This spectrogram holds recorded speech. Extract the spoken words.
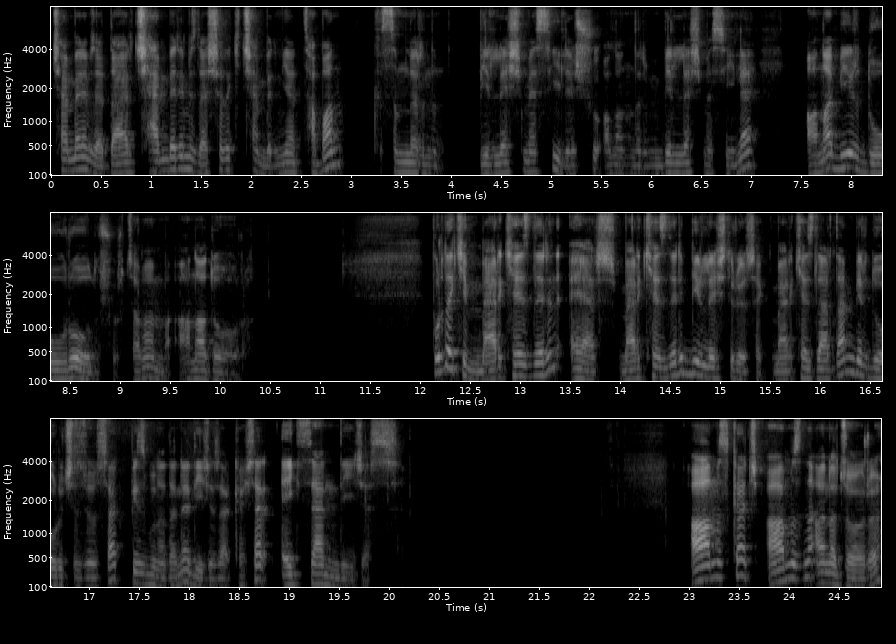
Çemberimizle, daire çemberimizle aşağıdaki çemberin yani taban kısımlarının birleşmesiyle şu alanların birleşmesiyle ana bir doğru oluşur. Tamam mı? Ana doğru. Buradaki merkezlerin eğer merkezleri birleştiriyorsak, merkezlerden bir doğru çiziyorsak biz buna da ne diyeceğiz arkadaşlar? Eksen diyeceğiz. A'mız kaç? A'mız ne? Ana doğru.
